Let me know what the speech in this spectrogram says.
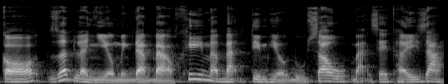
có rất là nhiều mình đảm bảo khi mà bạn tìm hiểu đủ sâu bạn sẽ thấy rằng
